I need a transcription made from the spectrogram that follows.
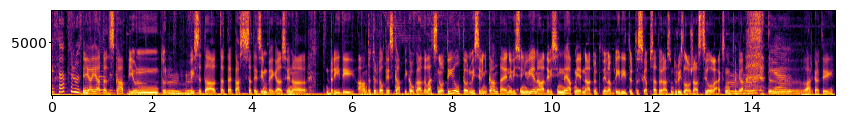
es atceros. Jā, jā, tāda skāpja, un tur mm -hmm. visa tā, tā, tā kastes attiecībā beigās vienā brīdī, ah, un tur vēl tie skāpji kaut kāda lec no tilta, un visi viņi kantaini, visi viņi vienādi, visi viņi neapmierināti, un vienā brīdī tur tas skāpis atverās, un tur izlaužās cilvēks. Nu, tā kā, tad, jā. uh, ārkārtīgi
